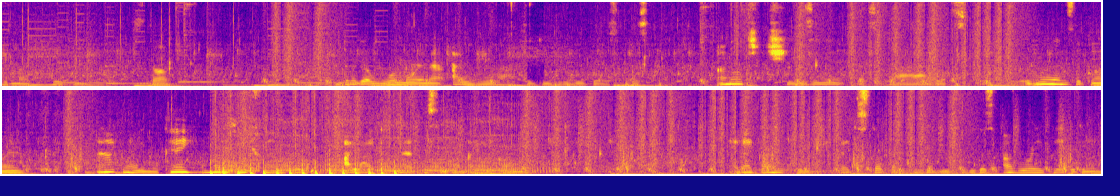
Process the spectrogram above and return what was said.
with my freaking stuff. I'm gonna get one more and I will have to do this because I know it's cheesing it, it's bad, it's it ruins the grind. I like grinding, okay? I'm not a huge fan it. I like it and I like grinding. I like grinding for like stuff that could be useful because I've already played the game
